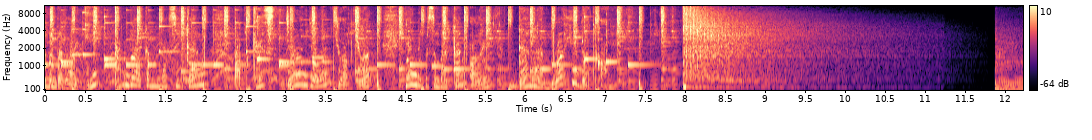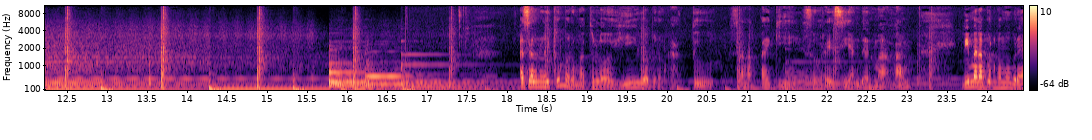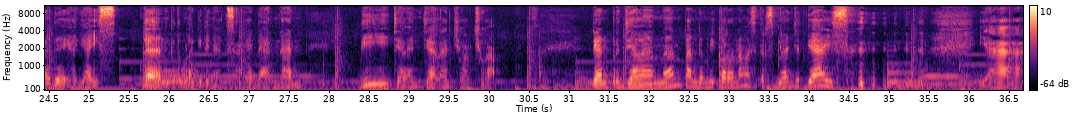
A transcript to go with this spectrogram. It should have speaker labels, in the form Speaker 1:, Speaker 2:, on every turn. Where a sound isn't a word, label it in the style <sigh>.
Speaker 1: Sebentar lagi Anda akan menyaksikan podcast Jalan-Jalan Cuap-Cuap yang dipersembahkan oleh dananwahyu.com. Assalamualaikum warahmatullahi wabarakatuh. Selamat pagi, sore, siang, dan malam. Di mana pun kamu berada ya guys. Dan ketemu lagi dengan saya Danan Di jalan-jalan cuap-cuap Dan perjalanan pandemi corona masih terus berlanjut guys <laughs> Ya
